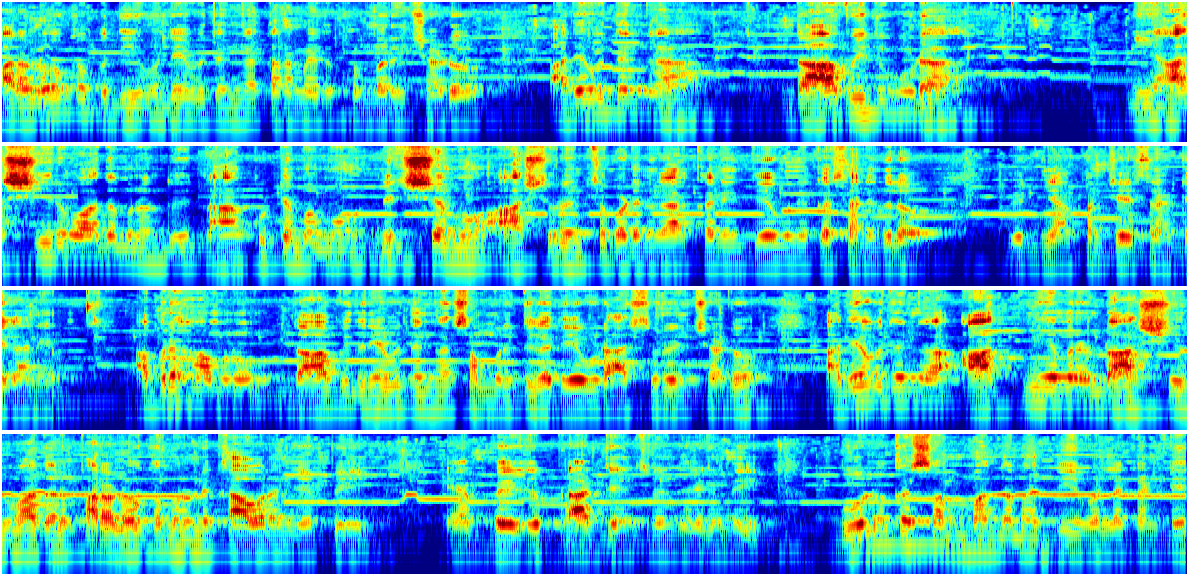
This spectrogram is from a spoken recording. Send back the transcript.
పరలోకపు దేవుని ఏ విధంగా తన మీద కుమ్మరించాడో అదేవిధంగా దావీదు కూడా నీ ఆశీర్వాదమునందు నా కుటుంబము నిత్యము ఆశీర్వించబడినగా కానీ దేవుని యొక్క సన్నిధిలో విజ్ఞాపన చేసినట్టుగానే అబ్రహామును దావిదని ఏ విధంగా సమృద్ధిగా దేవుడు ఆశీర్వించాడో అదేవిధంగా ఆత్మీయమైన ఆశీర్వాదాలు పరలోకము నుండి కావాలని చెప్పి ఎబ్బేజు ప్రార్థించడం జరిగింది. భూలోక సంబంధమైన దీవెనల కంటే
